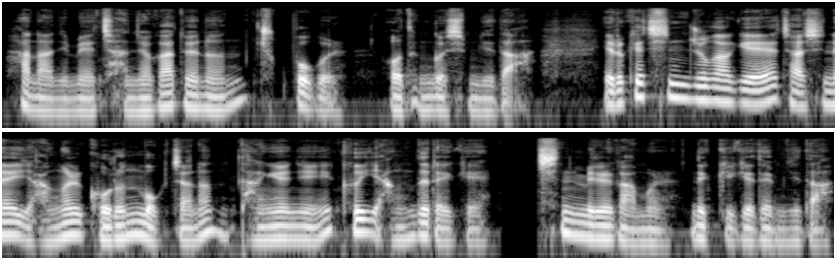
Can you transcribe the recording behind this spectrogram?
하나님의 자녀가 되는 축복을 얻은 것입니다. 이렇게 친중하게 자신의 양을 고른 목자는 당연히 그 양들에게 친밀감을 느끼게 됩니다.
